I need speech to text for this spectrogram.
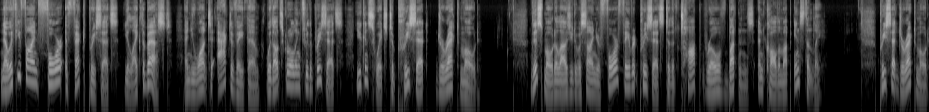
Now, if you find four effect presets you like the best, and you want to activate them without scrolling through the presets, you can switch to Preset Direct mode. This mode allows you to assign your four favorite presets to the top row of buttons and call them up instantly. Preset Direct mode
